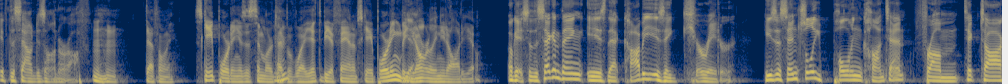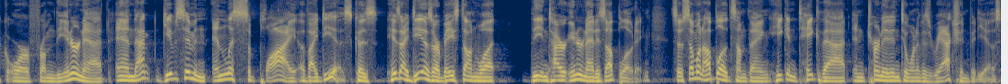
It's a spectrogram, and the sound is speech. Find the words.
if the sound is on or off. Mm-hmm. Definitely. Skateboarding is a similar type mm-hmm. of way. You have to be a fan of skateboarding, but yeah. you don't really need audio. Okay, so the second thing is that Khaby is a curator. He's essentially pulling content from TikTok or from the internet, and that gives him an endless supply of ideas because his ideas are based on what the entire internet is uploading. So someone uploads something, he can take that and turn it into one of his reaction videos.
